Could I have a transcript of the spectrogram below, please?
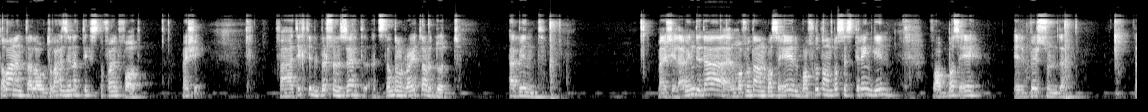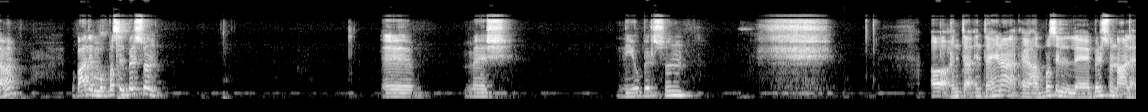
طبعا انت لو تلاحظ هنا ال text file فاضي. ماشي؟ فهتكتب ال person إزاي؟ هت- هتستخدم ال writer dot append ماشي. ال append ده المفروض هنبص إيه؟ المفروض هنبص string ان فهنبص إيه؟ ال person ده. تمام؟ وبعد ما تبص ال person آه ماشي. new person. آه أنت أنت هنا هتبص ال person على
